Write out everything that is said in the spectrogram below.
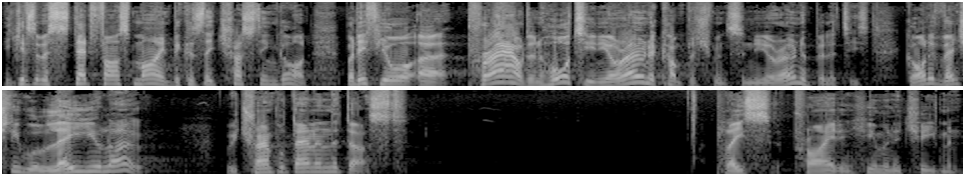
He gives them a steadfast mind because they trust in God. But if you're uh, proud and haughty in your own accomplishments and your own abilities, God eventually will lay you low, be trampled down in the dust place pride in human achievement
